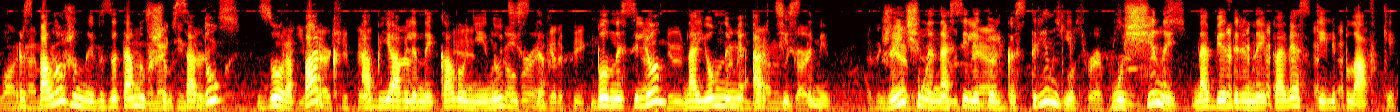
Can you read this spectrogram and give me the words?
Расположенный в затонувшем саду, Зора парк, объявленный колонией нудистов, был населен наемными артистами. Женщины носили только стринги, мужчины – набедренные повязки или плавки.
